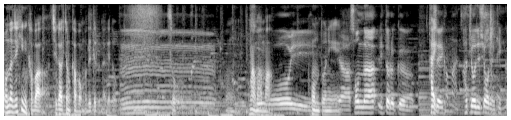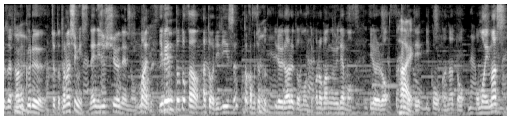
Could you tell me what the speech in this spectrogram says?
あ同じ日にカバー違う人のカバーも出てるんだけど、そううん、まあまあまあ。すごい。本当に。いやそんなリトル君。はい。そして八王子少年キック・ザ・カンクルー、ちょっと楽しみですね。20周年の。まあイベントとかあとリリースとかもちょっといろいろあると思うんで、この番組でもいろいろはい。めていこうかなと思います、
